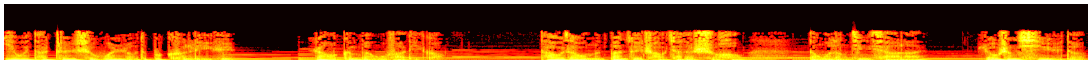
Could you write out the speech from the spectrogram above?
因为他真是温柔的不可理喻，让我根本无法抵抗。他会在我们拌嘴吵架的时候，等我冷静下来，柔声细语的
